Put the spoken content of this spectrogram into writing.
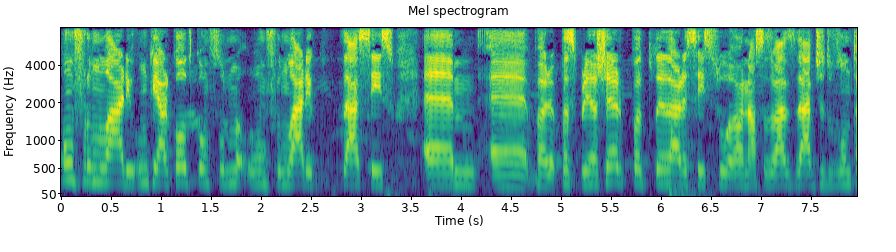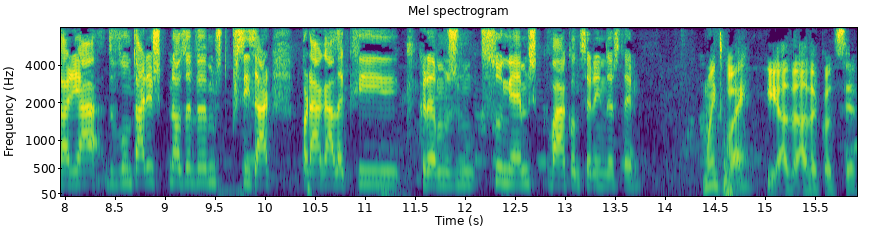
um formulário, um QR Code com um formulário que dá acesso ahm, eh, para, para se preencher, para poder dar acesso à nossa base de dados de, voluntaria, de voluntários que nós vamos precisar para a gala que, que queremos, que sonhamos que vai acontecer ainda este ano. Muito bem, e há, de- há de acontecer.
